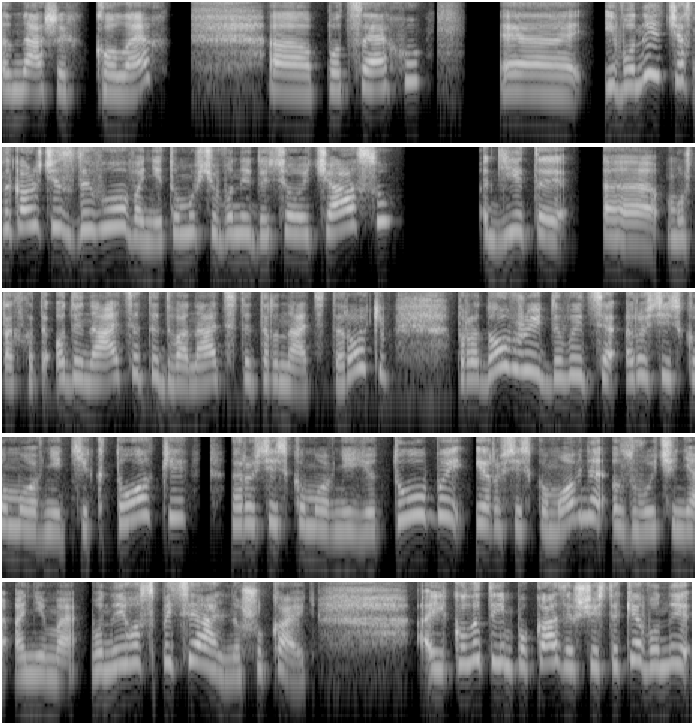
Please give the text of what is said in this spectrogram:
наших колег е, по цеху. Е, і вони, чесно кажучи, здивовані, тому що вони до цього часу, діти, можна так сказати, 11, 12, 13 років, продовжують дивитися російськомовні тіктоки, російськомовні ютуби і російськомовне озвучення аніме. Вони його спеціально шукають. І коли ти їм показуєш щось таке, вони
